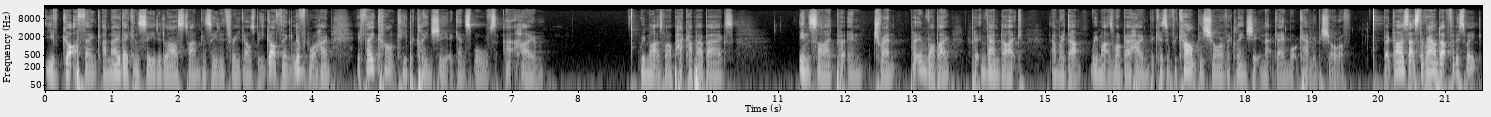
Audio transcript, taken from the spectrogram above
you've got to think. I know they conceded last time, conceded three goals, but you've got to think Liverpool at home. If they can't keep a clean sheet against Wolves at home, we might as well pack up our bags. Inside, put in Trent, put in Robbo, put in Van Dijk, and we're done. We might as well go home because if we can't be sure of a clean sheet in that game, what can we be sure of? But guys, that's the roundup for this week.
